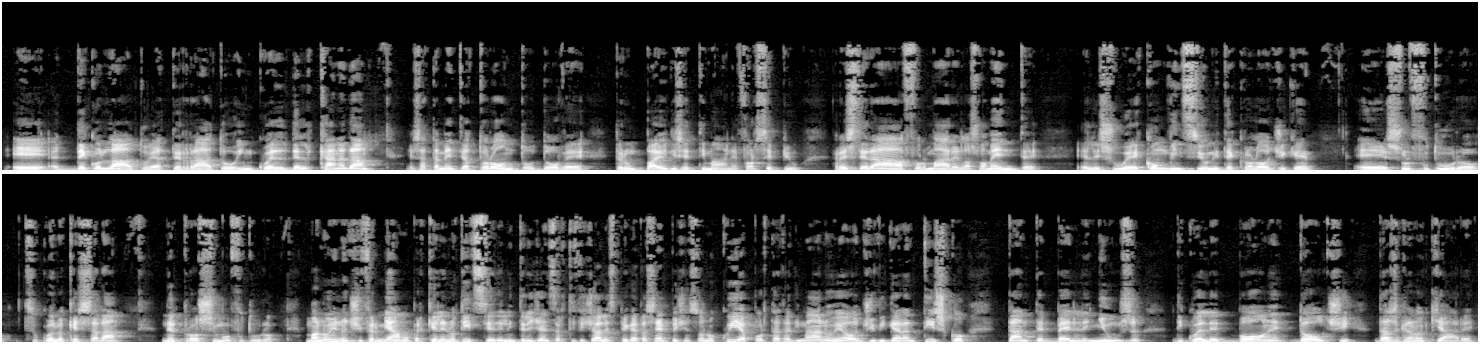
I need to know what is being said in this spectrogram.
è decollato e atterrato in quel del Canada, esattamente a Toronto, dove per un paio di settimane, forse più, resterà a formare la sua mente e le sue convinzioni tecnologiche eh, sul futuro, su quello che sarà nel prossimo futuro. Ma noi non ci fermiamo perché le notizie dell'intelligenza artificiale spiegata semplice sono qui a portata di mano e oggi vi garantisco tante belle news di quelle buone, dolci, da sgranocchiare,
